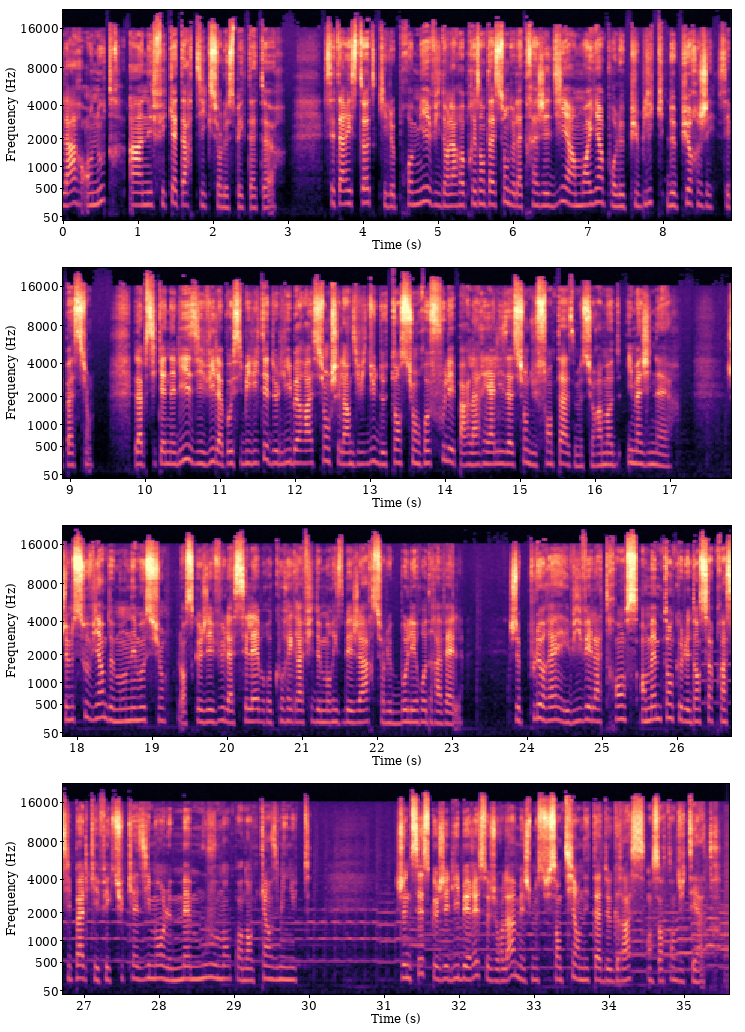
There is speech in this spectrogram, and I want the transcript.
L'art, en outre, a un effet cathartique sur le spectateur. C'est Aristote qui, le premier, vit dans la représentation de la tragédie un moyen pour le public de purger ses passions. La psychanalyse y vit la possibilité de libération chez l'individu de tensions refoulées par la réalisation du fantasme sur un mode imaginaire. Je me souviens de mon émotion lorsque j'ai vu la célèbre chorégraphie de Maurice Béjart sur le boléro de Ravel. Je pleurais et vivais la transe en même temps que le danseur principal qui effectue quasiment le même mouvement pendant 15 minutes. Je ne sais ce que j'ai libéré ce jour-là, mais je me suis sentie en état de grâce en sortant du théâtre.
